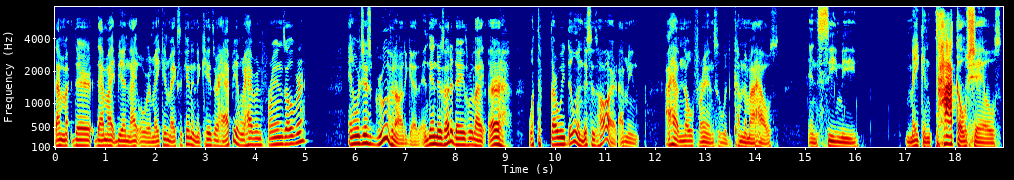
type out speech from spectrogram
that there that might be a night where we're making Mexican and the kids are happy and we're having friends over and we're just grooving all together. And then there's other days we're like, uh, what the are we doing? This is hard. I mean, I have no friends who would come to my house and see me making taco shells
